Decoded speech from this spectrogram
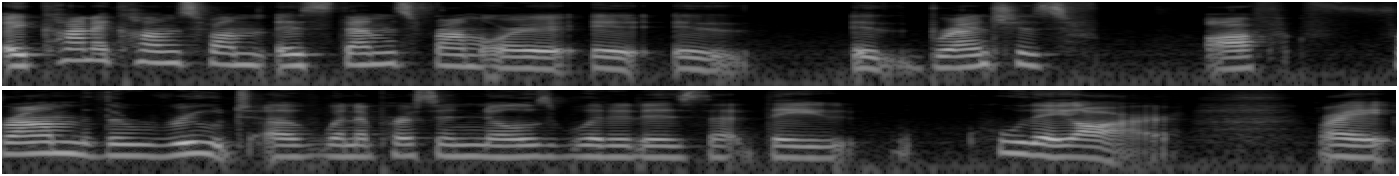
it kind of comes from, it stems from, or it, it, it branches off from the root of when a person knows what it is that they who they are, right?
